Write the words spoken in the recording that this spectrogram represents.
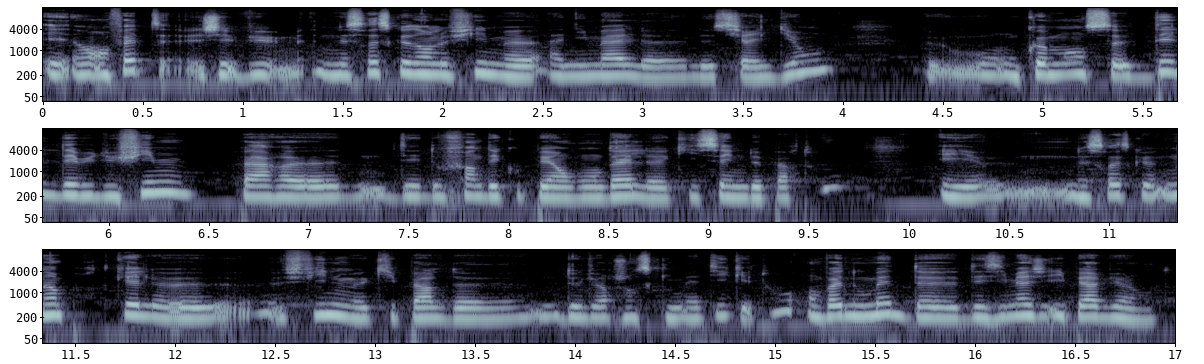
Et en fait, j'ai vu, ne serait-ce que dans le film Animal de Cyril Dion, où on commence dès le début du film par des dauphins découpés en rondelles qui saignent de partout. Et ne serait-ce que n'importe quel film qui parle de, l'urgence climatique et tout, on va nous mettre des images hyper violentes.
